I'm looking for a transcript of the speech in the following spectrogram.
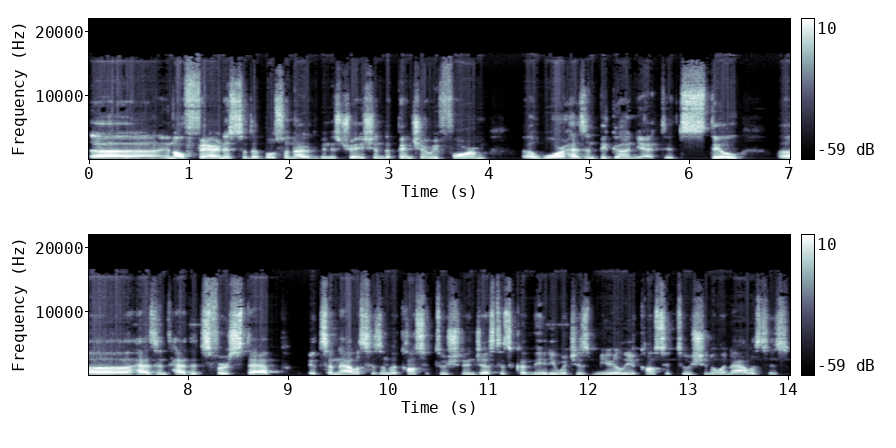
uh, in all fairness to the Bolsonaro administration, the pension reform uh, war hasn't begun yet. It still uh, hasn't had its first step its analysis in the Constitution and Justice Committee, which is merely a constitutional analysis.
